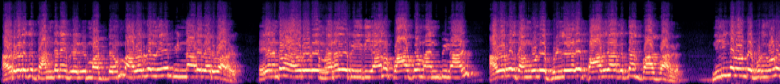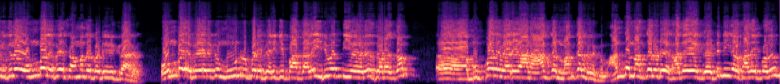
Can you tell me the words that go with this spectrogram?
அவர்களுக்கு தண்டனை பெறும் மட்டும் அவர்களே பின்னாலே வருவார்கள். ஏனென்றால் அவருடைய மனத ரீதியான பாசம் அன்பினால் அவர்கள் தங்களுடைய பிள்ளைகளை பாதுகாக்கத்தான் பார்ப்பார்கள். நீங்கள் ஒன்றை புரிந்து இதுல ஒன்பது பேர் சம்பந்தப்பட்டிருக்கிறார்கள். ஒன்பது பேருக்கு மூன்று படி பெருக்கி பார்த்தாலே இருபத்தி ஏழு தொடக்கம் ஆஹ், முப்பது வரையான ஆட்கள் மக்கள் இருக்கும். அந்த மக்களுடைய கதையை கேட்டு நீங்கள் கதைப்பதும்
